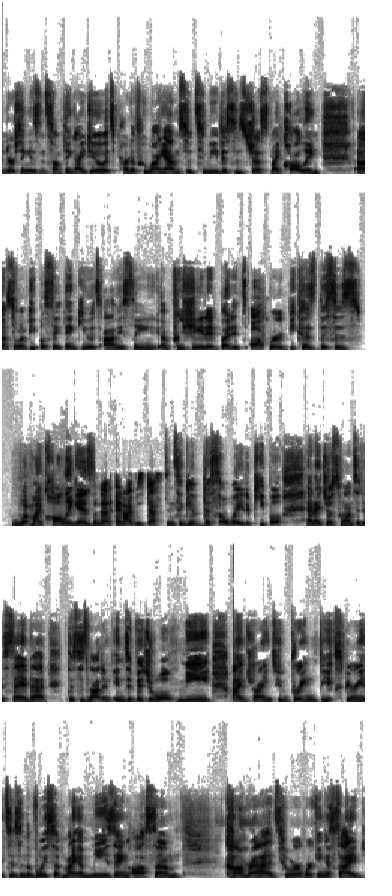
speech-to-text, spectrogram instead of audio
Nursing isn't something I do, it's part of who I am. So to me, this is just my calling. Um, so when people say thank you, it's obviously appreciated, but it's awkward because this is what my calling is and, and i was destined to give this away to people and i just wanted to say that this is not an individual me i'm trying to bring the experiences and the voice of my amazing awesome comrades who are working aside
